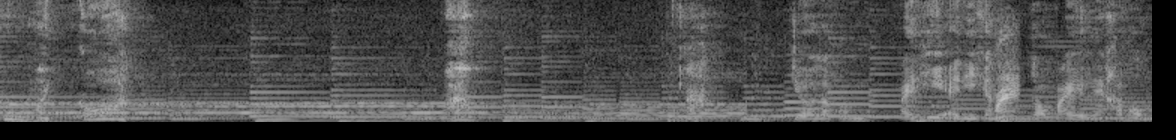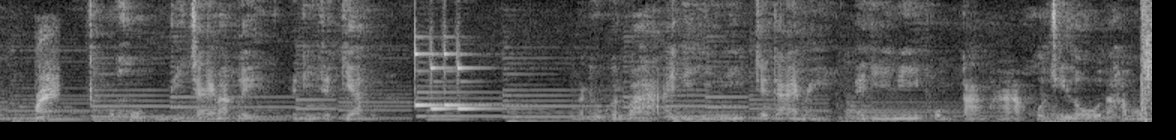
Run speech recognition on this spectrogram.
โอ้ my god ว้าว อะ เดี๋ยวเราก็ไปที่ไอดีกันต่อไปเลยครับผม โอ้โห ดีใจมากเลยไอดีตะเกียะมาดูกันว่าไอดีนี้จะได้ไหมไอดีนี้ผมตามหาโคจิโร่นะครับผม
